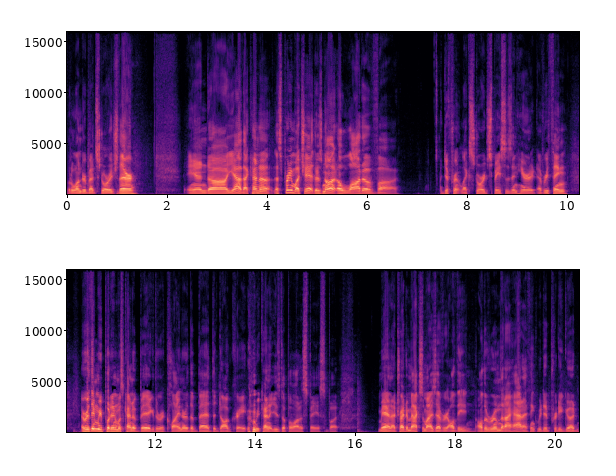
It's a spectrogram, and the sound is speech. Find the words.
little underbed storage there. And uh, yeah, that kind of, that's pretty much it. There's not a lot of uh, different like storage spaces in here. Everything, everything we put in was kind of big. The recliner, the bed, the dog crate, we kind of used up a lot of space, but man, I tried to maximize every, all the, all the room that I had. I think we did pretty good.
